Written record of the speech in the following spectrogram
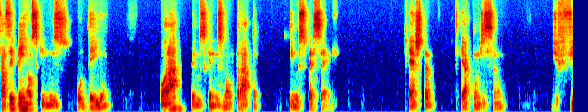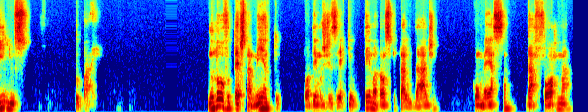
fazer bem aos que nos odeiam, orar pelos que nos maltratam e nos perseguem. Esta é a condição de filhos do Pai. No Novo Testamento, podemos dizer que o tema da hospitalidade começa da forma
